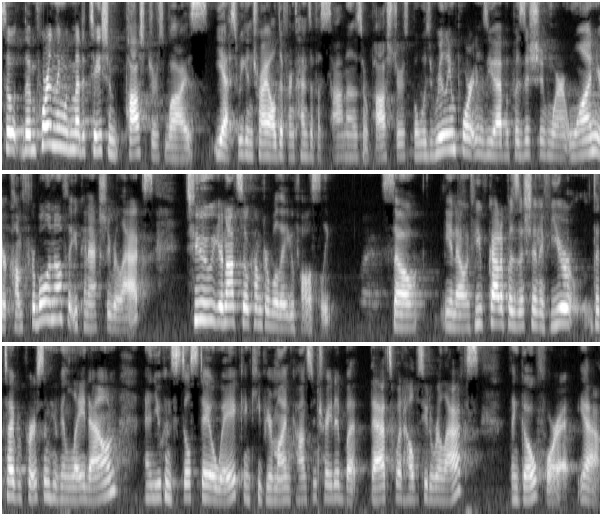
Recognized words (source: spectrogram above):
So the important thing with meditation, postures wise, yes, we can try all different kinds of asanas or postures, but what's really important is you have a position where one, you're comfortable enough that you can actually relax. Two, you're not so comfortable that you fall asleep. Right. So, you know, if you've got a position, if you're the type of person who can lay down and you can still stay awake and keep your mind concentrated, but that's what helps you to relax, then go for it. Yeah.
